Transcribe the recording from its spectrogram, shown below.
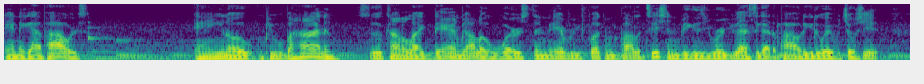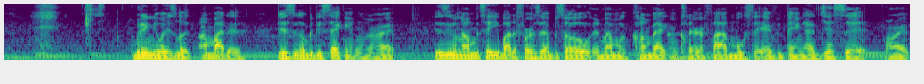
and they got powers. And you know, people behind them. So it's kind of like, damn, y'all are worse than every fucking politician because you you actually got the power to get away with your shit. But anyways, look, I'm about to. This is gonna be the second one, right? This is gonna. I'm gonna tell you about the first episode, and I'm gonna come back and clarify most of everything I just said. All right.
